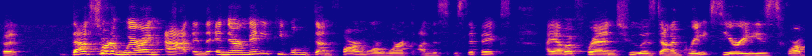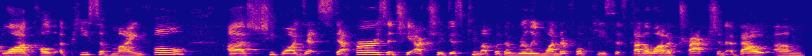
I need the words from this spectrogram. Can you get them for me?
but that's sort of where I'm at. And, and there are many people who've done far more work on the specifics. I have a friend who has done a great series for a blog called A Piece of Mindful. Uh, she blogs at Stephers, and she actually just came up with a really wonderful piece that's got a lot of traction about um,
